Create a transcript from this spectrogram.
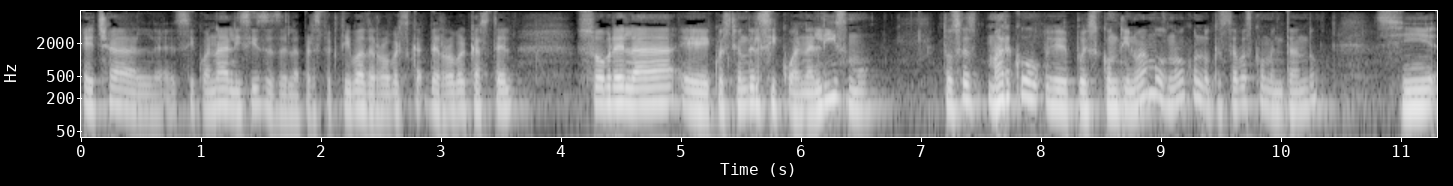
hecha al psicoanálisis desde la perspectiva de Robert, de Robert Castell sobre la eh, cuestión del psicoanalismo. Entonces, Marco, eh, pues continuamos, ¿no? Con lo que estabas comentando. Sí,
